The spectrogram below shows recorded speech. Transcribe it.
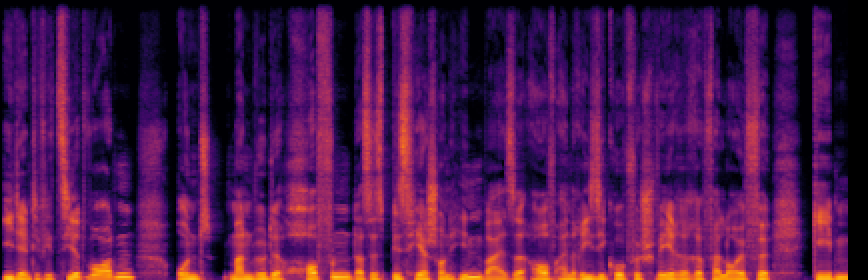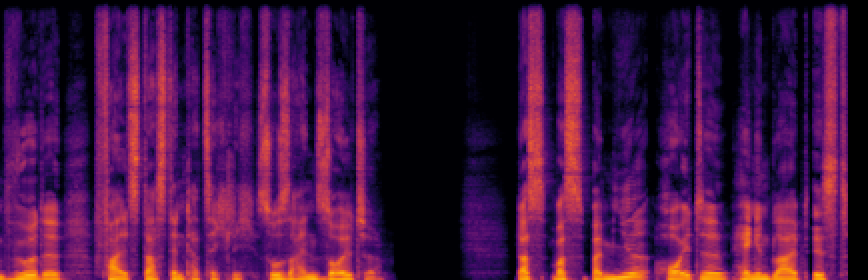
identifiziert worden und man würde hoffen, dass es bisher schon Hinweise auf ein Risiko für schwerere Verläufe geben würde, falls das denn tatsächlich so sein sollte. Das, was bei mir heute hängen bleibt, ist,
